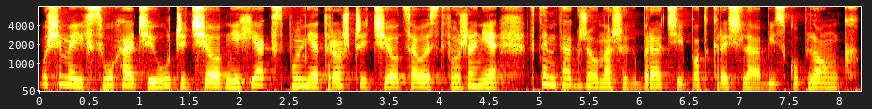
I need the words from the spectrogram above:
Musimy ich słuchać i uczyć się od nich, jak wspólnie troszczyć się o całe stworzenie, w tym także o naszych braci, podkreśla biskup Long.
